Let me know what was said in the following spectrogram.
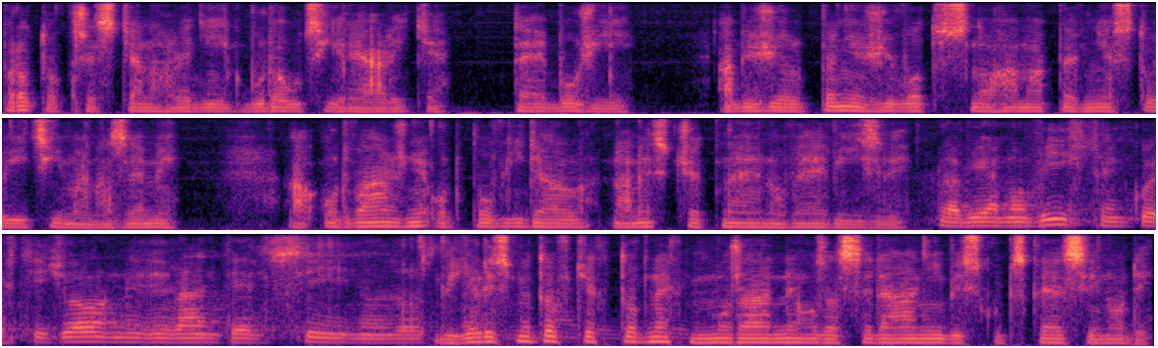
Proto křesťan hledí k budoucí realitě, té boží, aby žil plně život s nohama pevně stojícíma na zemi a odvážně odpovídal na nesčetné nové výzvy. Viděli jsme to v těchto dnech mimořádného zasedání biskupské synody.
